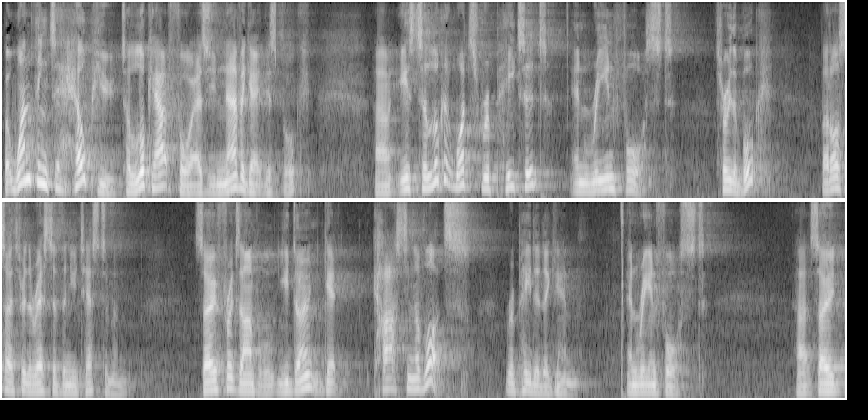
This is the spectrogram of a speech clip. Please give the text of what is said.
but one thing to help you to look out for as you navigate this book uh, is to look at what's repeated and reinforced through the book, but also through the rest of the New Testament. So, for example, you don't get casting of lots repeated again and reinforced. Uh, so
